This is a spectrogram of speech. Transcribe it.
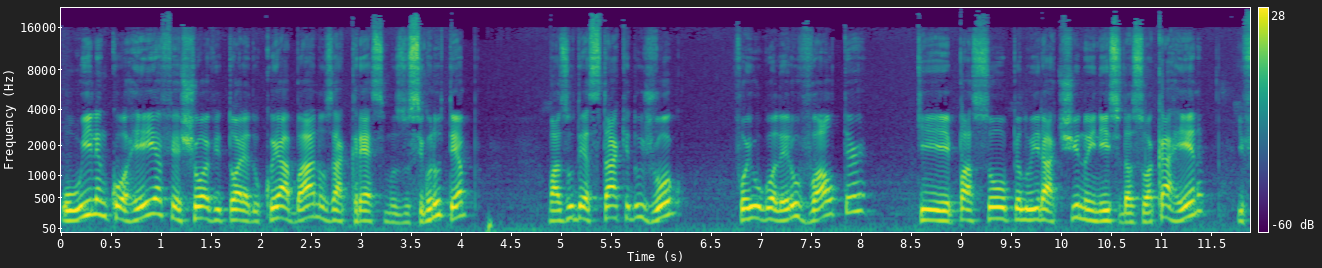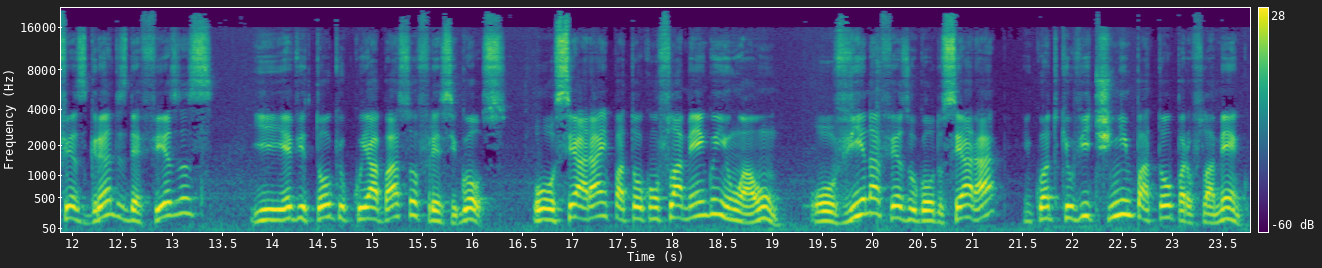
O William Correia fechou a vitória do Cuiabá nos acréscimos do segundo tempo, mas o destaque do jogo foi o goleiro Walter, que passou pelo Irati no início da sua carreira e fez grandes defesas e evitou que o Cuiabá sofresse gols. O Ceará empatou com o Flamengo em 1 a 1. O Vina fez o gol do Ceará, enquanto que o Vitinho empatou para o Flamengo.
